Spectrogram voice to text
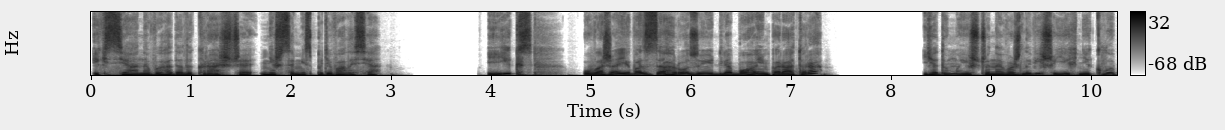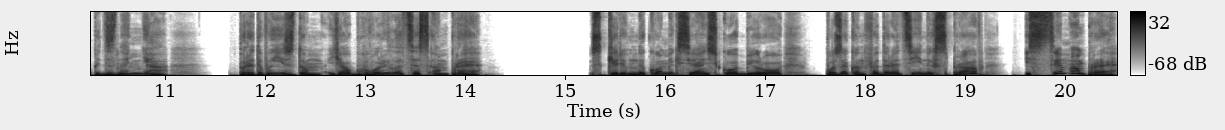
Іксіани вигадали краще, ніж самі сподівалися. Ікс уважає вас загрозою для бога імператора? Я думаю, що найважливіше їхній клопіт знання. Перед виїздом я обговорила це з Ампре, з керівником іксіанського бюро позаконфедераційних справ і з цим Ампре.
